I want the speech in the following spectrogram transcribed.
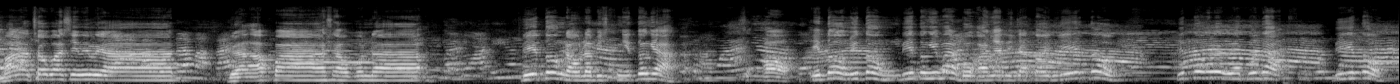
Mana coba sini lihat. Bilang apa sama bunda? Dihitung nggak udah bisa ngitung ya? Oh, hitung, hitung, dihitung gimana? Bukannya dijatuhin gitu. Hitung lihat bunda, dihitung.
